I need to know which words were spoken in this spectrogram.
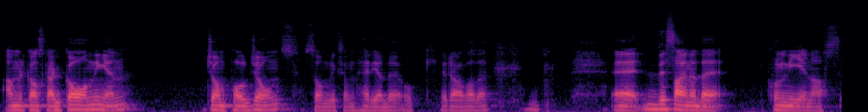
amerikanska galningen John Paul Jones som liksom härjade och rövade eh, designade koloniernas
